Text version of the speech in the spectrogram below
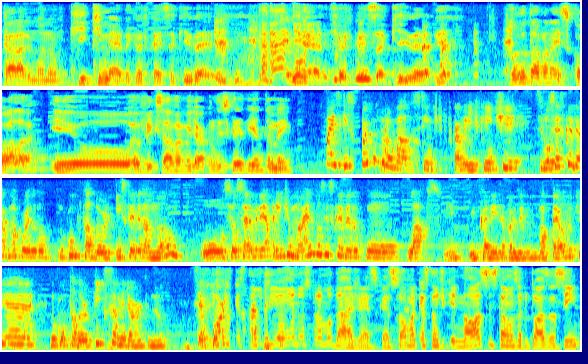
Caralho, mano, que, que merda que vai ficar isso aqui, velho. É que merda que vai ficar isso aqui, velho. Quando eu tava na escola, eu, eu fixava melhor quando eu escrevia também. Mas isso foi comprovado cientificamente, que a gente, se você escrever alguma coisa no, no computador e escrever na mão, o seu cérebro ele aprende mais você escrevendo com lápis e, e caneta, por exemplo, no papel, do que no computador. Fixa melhor, entendeu? Você é força. questão de anos pra mudar, Jéssica. É só uma questão de que nós estamos habituados assim.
